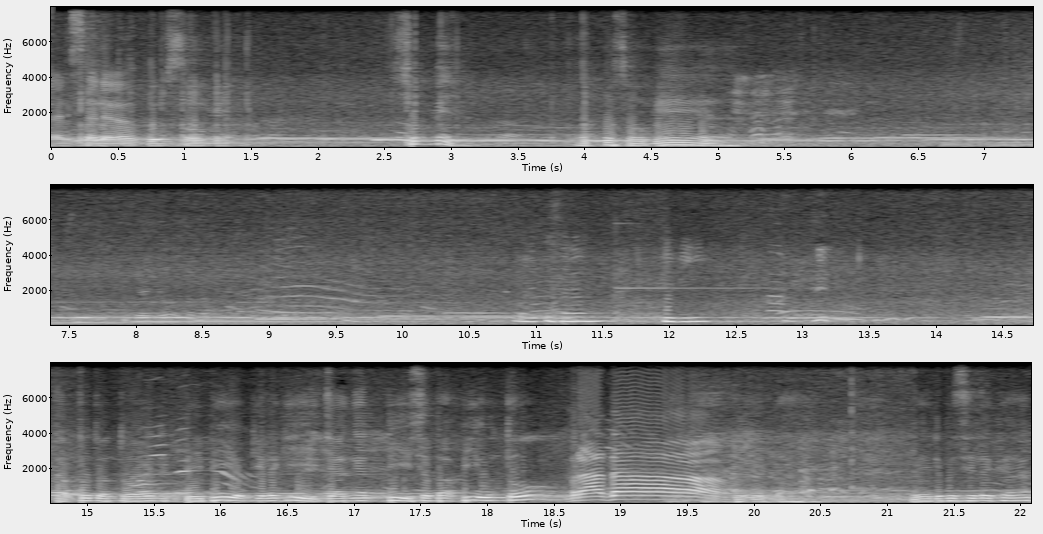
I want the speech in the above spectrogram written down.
Dan kita ada Assalamualaikum Somel Somel Apa Somel Waalaikumsalam Baby Tak tu tuan-tuan. Baby okey lagi. Jangan B Sebab B untuk Brother. Alhamdulillah. Baik dipersilakan.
